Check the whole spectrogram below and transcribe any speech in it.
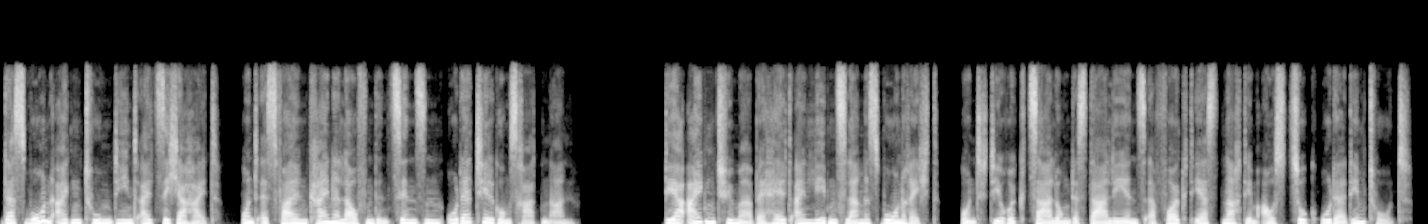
Das Wohneigentum dient als Sicherheit, und es fallen keine laufenden Zinsen oder Tilgungsraten an. Der Eigentümer behält ein lebenslanges Wohnrecht, und die Rückzahlung des Darlehens erfolgt erst nach dem Auszug oder dem Tod.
